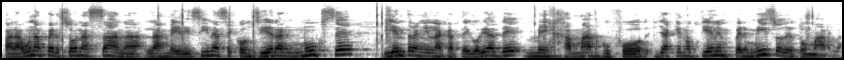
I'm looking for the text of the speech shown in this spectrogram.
para una persona sana, las medicinas se consideran muxe y entran en la categoría de Mehamad Gufod, ya que no tienen permiso de tomarla.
